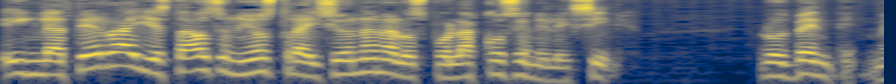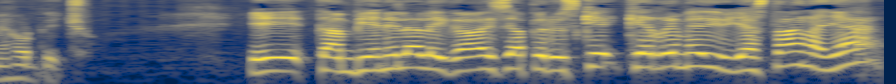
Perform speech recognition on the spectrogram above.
Inglaterra y Estados Unidos traicionan a los polacos en el exilio. Los venden, mejor dicho. Eh, también él alegaba, decía, pero es que, ¿qué remedio? Ya estaban allá.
